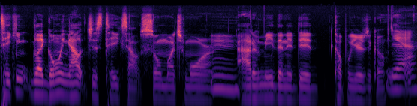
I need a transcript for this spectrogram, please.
taking like going out just takes out so much more Mm. out of me than it did a couple years ago. Yeah.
